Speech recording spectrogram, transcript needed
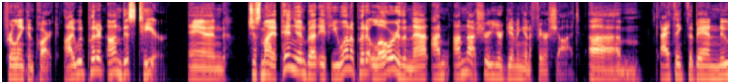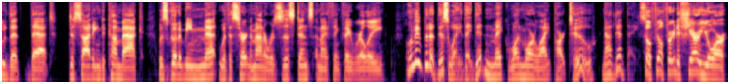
for Linkin Park. I would put it on this tier. And just my opinion, but if you want to put it lower than that, I'm I'm not sure you're giving it a fair shot. Um, I think the band knew that that deciding to come back was going to be met with a certain amount of resistance, and I think they really let me put it this way they didn't make One More Light Part 2, now did they? So feel free to share your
